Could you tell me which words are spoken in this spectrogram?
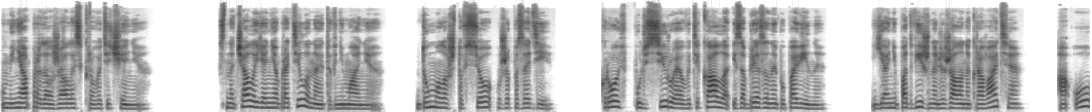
У меня продолжалось кровотечение. Сначала я не обратила на это внимания, думала, что все уже позади. Кровь, пульсируя, вытекала из обрезанной пуповины. Я неподвижно лежала на кровати, а О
